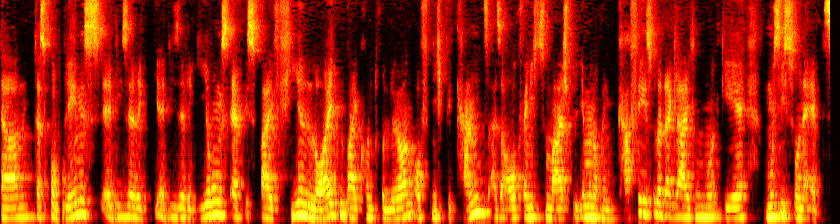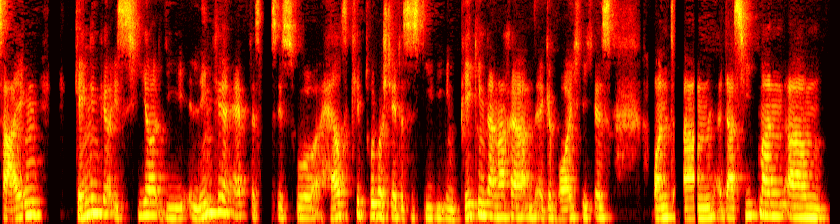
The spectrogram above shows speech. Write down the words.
Ähm, das Problem ist, äh, diese, äh, diese Regierungs-App ist bei vielen Leuten, bei Kontrolleuren oft nicht bekannt. Also auch wenn ich zum Beispiel immer noch in Cafés oder dergleichen gehe, muss ich so eine App zeigen. Gängiger ist hier die linke App, das ist, wo HealthKit drüber steht. Das ist die, die in Peking dann nachher äh, gebräuchlich ist. Und ähm, da sieht man, ähm,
